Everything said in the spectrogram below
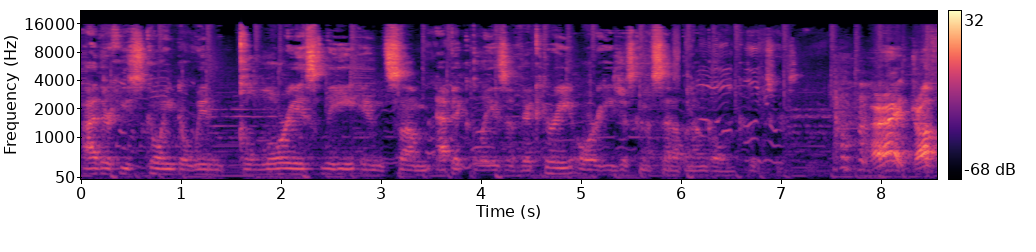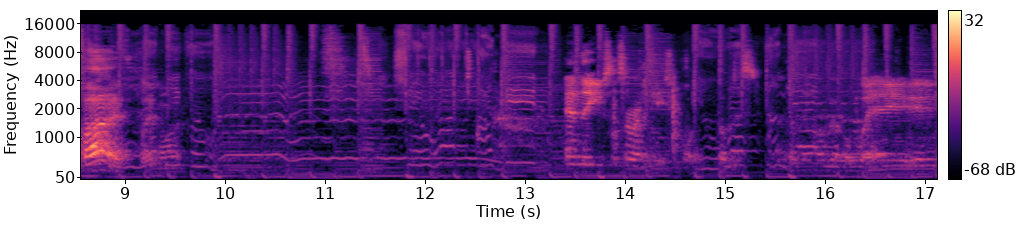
Either he's going to win gloriously in some epic blaze of victory, or he's just going to set up an ungoing cruise. All right, draw five. Play one. And the useless eradication bonus. And then they'll go away.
